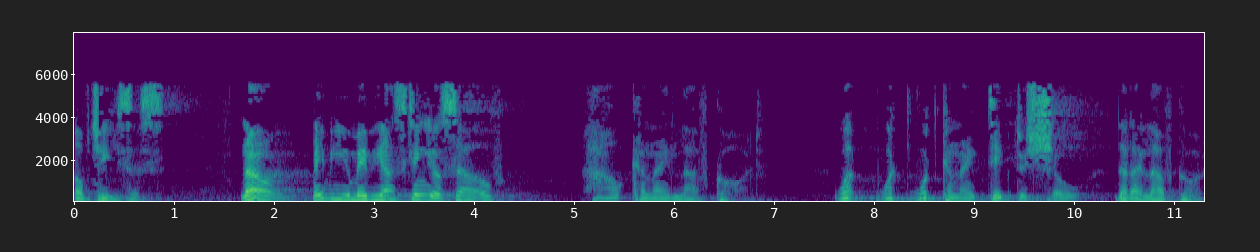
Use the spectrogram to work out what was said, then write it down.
of Jesus. Now, maybe you may be asking yourself, how can I love God? What, what, what can I take to show that I love God?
